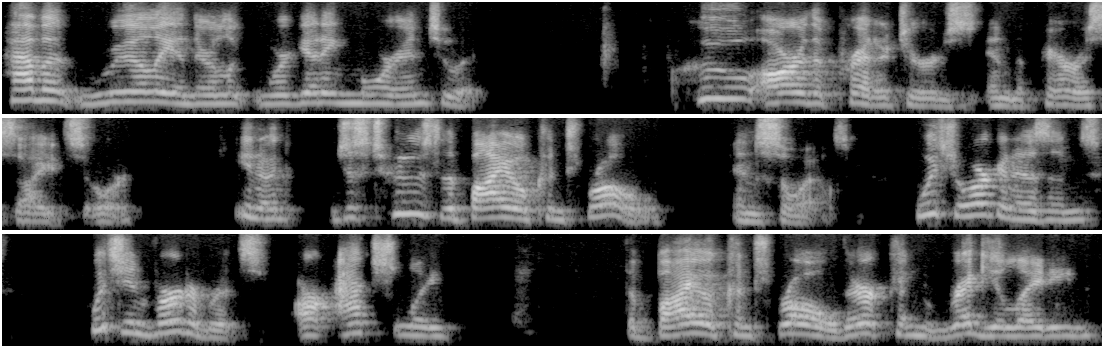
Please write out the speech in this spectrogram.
haven't really, and they're we're getting more into it. Who are the predators and the parasites, or, you know, just who's the biocontrol in soils? Which organisms, which invertebrates are actually the biocontrol? They're con- regulating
